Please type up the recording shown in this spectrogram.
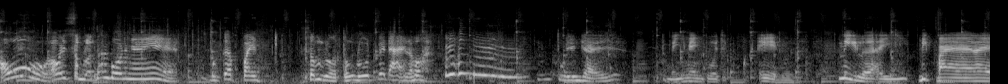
เอาเอาไว้สำรวจด้านบนไงมึงก็ไปสำรวจตรงนู้นไม่ได้แล้ววะตัวใหญ่ๆไม่แม่งตัวจากเอกเลยนี่เลยไอ้บิ๊กแบร์ไอ้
